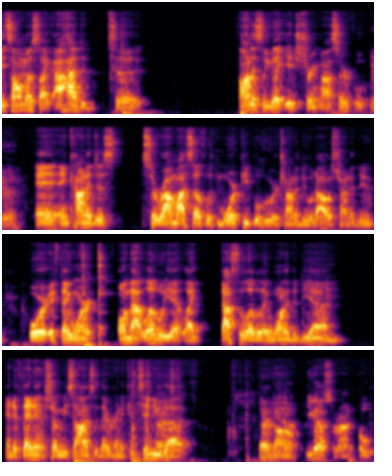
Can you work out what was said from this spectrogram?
it's almost like I had to to honestly like it shrink my circle Yeah. and and kind of just surround myself with more people who are trying to do what I was trying to do, or if they weren't on that level yet, like that's the level they wanted to be at. Mhm. And if they didn't show me signs that they were going to continue that, They're Yeah. gone. You gotta surround. Oh,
